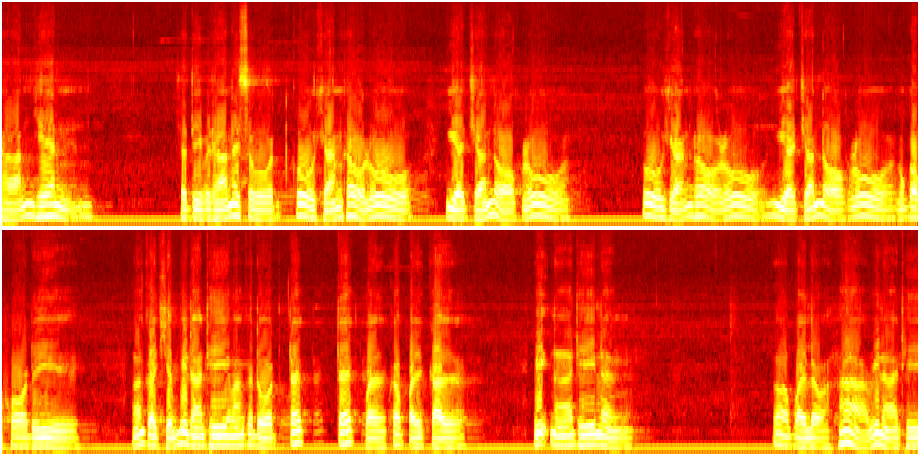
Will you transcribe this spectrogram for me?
ฐานเช่น สติปัฏฐานในสูตร กู้เฉินเข้ารู้เหยียดเฉินออกรู้กู้เฉินเข้ารู้เหยียดเฉินออกรู้มันก็พอดี มันก็เข็มวินาทีมันกระโดดเต๊ก ต๊กไปก็ไปไกล วินาทีหนึ่ง ก็ไปแล้วห้าวินาที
